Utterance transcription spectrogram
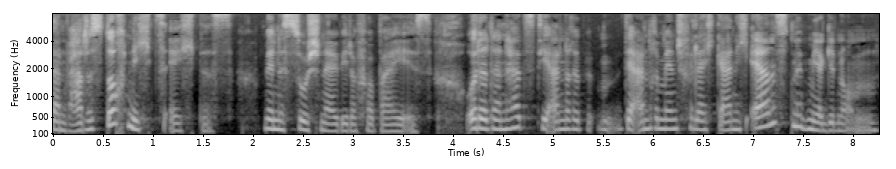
dann war das doch nichts echtes wenn es so schnell wieder vorbei ist. Oder dann hat es andere, der andere Mensch vielleicht gar nicht ernst mit mir genommen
